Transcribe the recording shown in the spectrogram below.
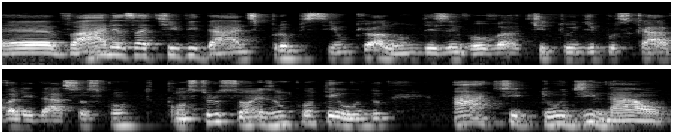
é, várias atividades propiciam que o aluno desenvolva a atitude de buscar validar suas construções, um conteúdo atitudinal,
